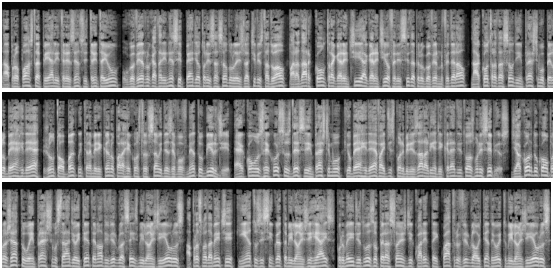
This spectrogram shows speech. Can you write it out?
Na proposta PL 331, o governo catarinense pede autorização do Legislativo Estadual para dar contra-garantia à garantia oferecida pelo governo Federal na contratação de empréstimo pelo BRDE junto ao Banco Interamericano para Reconstrução e Desenvolvimento BIRD. É com os recursos desse empréstimo que o BRDE vai disponibilizar a linha de crédito aos municípios. De acordo com o projeto, o empréstimo será de 89,6 milhões de euros, aproximadamente 550 milhões de reais, por meio de duas operações de 44,88 milhões de euros,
